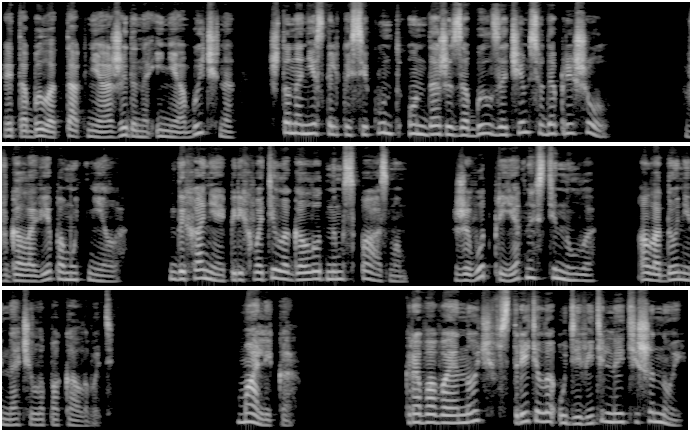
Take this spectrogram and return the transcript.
Это было так неожиданно и необычно, что на несколько секунд он даже забыл, зачем сюда пришел. В голове помутнело. Дыхание перехватило голодным спазмом. Живот приятно стянуло, а ладони начало покалывать. Малика. Кровавая ночь встретила удивительной тишиной.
